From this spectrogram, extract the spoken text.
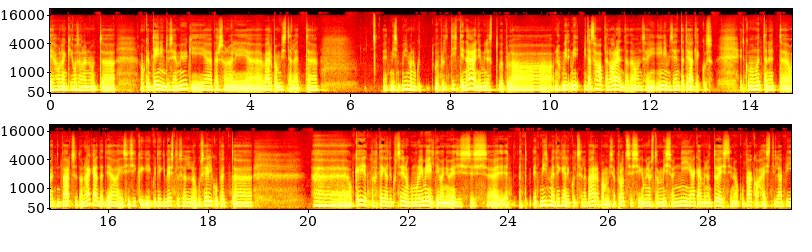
jah, olengi osalenud rohkem teeninduse ja müügipersonali värbamistel, et et mis, mis ma nagu võib-olla tihti näen ja millest võib-olla noh, mida, mida saab veel arendada, on see inimese enda teadlikkus. et kui ma mõtlen, et oh, et need väärtused on ägedad ja, ja siis ikkagi kuidagi vestlusel nagu selgub, et äh, okei okay,, et noh, tegelikult see nagu mulle ei meeldi, on ju, ja siis, siis et, et, et mis me tegelikult selle värbamise protsessiga minu arust on, mis on nii äge, meil on tõesti nagu väga hästi läbi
